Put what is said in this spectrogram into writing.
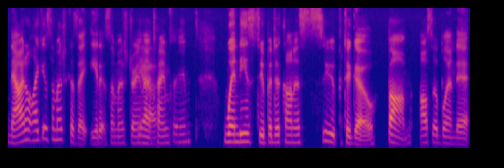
Now I don't like it so much because I ate it so much during Yeah. that time frame. Wendy's Zuppa Toscana soup to go. Bomb. Also blend it.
